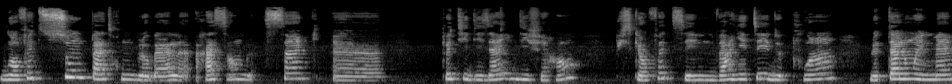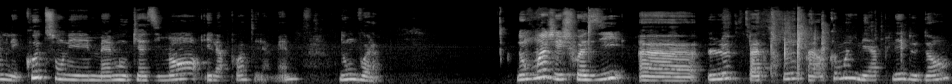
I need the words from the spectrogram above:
où en fait son patron global rassemble cinq petits designs différents puisqu'en fait c'est une variété de points, le talon est le même, les côtes sont les mêmes ou quasiment, et la pointe est la même. Donc voilà. Donc moi j'ai choisi euh, le patron, alors comment il est appelé dedans?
